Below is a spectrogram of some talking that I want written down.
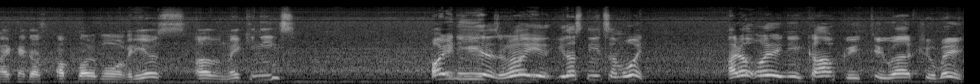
I can just upload more videos of making these. All you need is really, you just need some wood. I don't really need concrete to actually make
